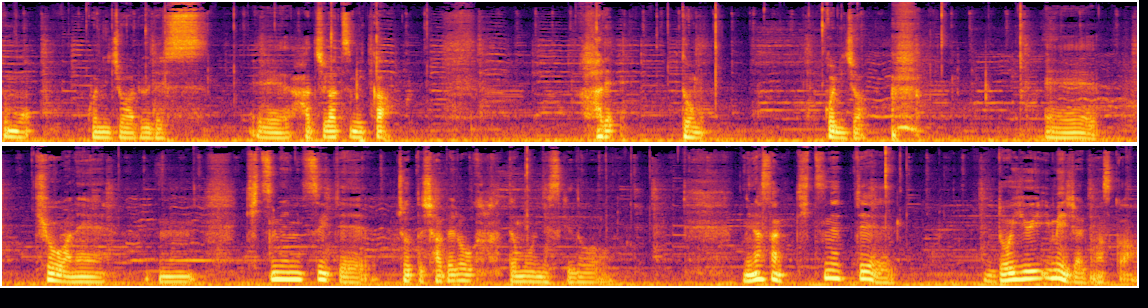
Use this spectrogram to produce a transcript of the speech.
どうも、こんにちは、ルーです。えー、8月3日、晴れ、どうも、こんにちは。えー、今日はね、うん、狐についてちょっと喋ろうかなって思うんですけど、皆さん、狐ってどういうイメージありますか？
